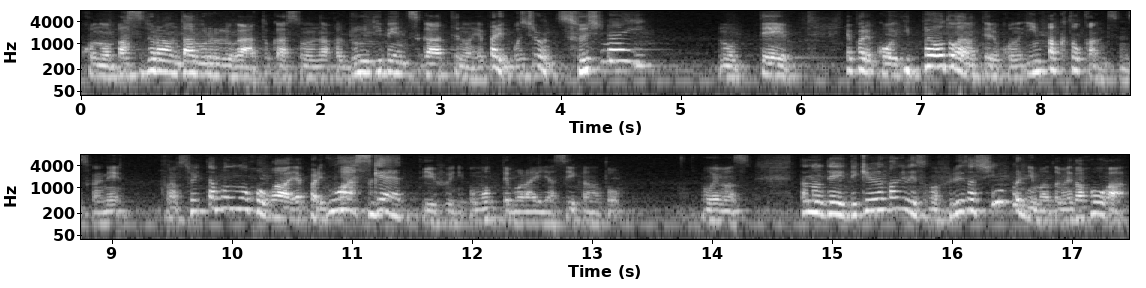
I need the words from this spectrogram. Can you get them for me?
このバスドラのダブルがとかそのなんか rudiments があっていうのはやっぱりもちろん通じないのってやっぱりこういっぱい音が鳴ってるこのインパクト感っていうんですかねそういったものの方がやっぱりうわすげえっていうふうに思ってもらいやすいかなと思います。なので、できる限りそのフレーズはシンプルにまとめた方が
